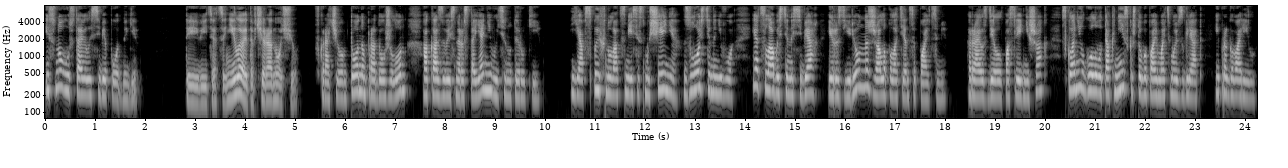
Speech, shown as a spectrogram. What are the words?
и снова уставилась себе под ноги. «Ты ведь оценила это вчера ночью?» – вкрадчивым тоном продолжил он, оказываясь на расстоянии вытянутой руки. Я вспыхнула от смеси смущения, злости на него и от слабости на себя и разъяренно сжала полотенце пальцами. Райл сделал последний шаг, склонил голову так низко, чтобы поймать мой взгляд, и проговорил.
